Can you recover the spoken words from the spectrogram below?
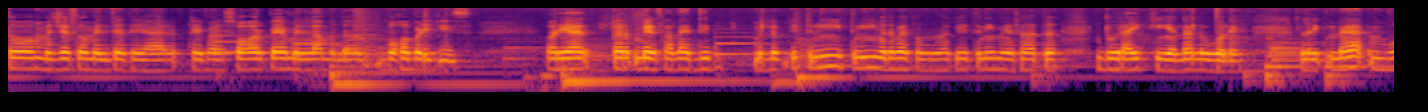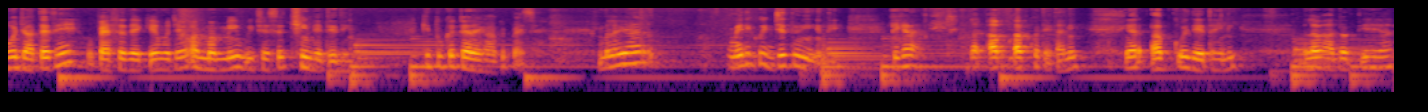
तो मुझे तो मिलते थे यार, कई बार सौ रुपये मिलना मतलब बहुत बड़ी चीज़। और यार, पर मेरे साथ ना इतनी मतलब इतनी इतनी मतलब मैं कहूँगा कि इतनी मेरे साथ बुराई की है ना लोगों ने। लाइक मैं, वो जाते थे पैसे दे के मुझे और मम्मी पीछे से छीन देती थी कि तू क्या करेगा अभी पैसे। मतलब यार, मेरी कोई इज़्ज़त नहीं है थी, ठीक है ना? अब अब कोई देता नहीं, यार अब कोई देता ही नहीं। मतलब आदत होती है यार।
